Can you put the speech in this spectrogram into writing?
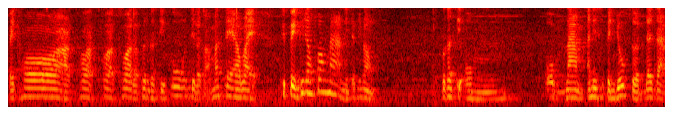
ไปทอดทอดทอดทอดแล้วเพิ่นก็สิฟูสิแล้วก็มาแช่ไว้สิเป็นที่จังฟองน้ำนี่จ้ะพี่น้องเพิ่นก็สิอม อมน้ำอันนี้จะเป็นโยเกิร์ตได้จ้ะ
